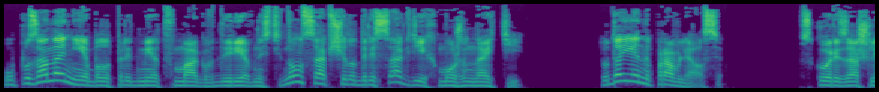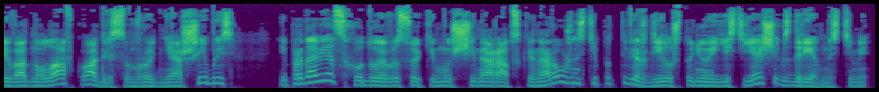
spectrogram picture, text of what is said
У Пузана не было предметов магов древности, но он сообщил адреса, где их можно найти. Туда я и направлялся. Вскоре зашли в одну лавку, адресом вроде не ошиблись, и продавец, худой высокий мужчина арабской наружности, подтвердил, что у него есть ящик с древностями.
